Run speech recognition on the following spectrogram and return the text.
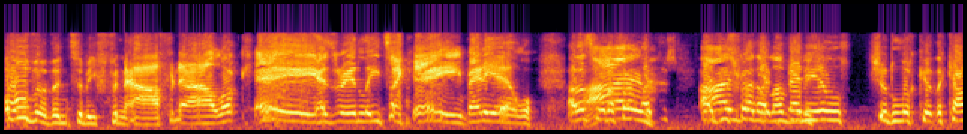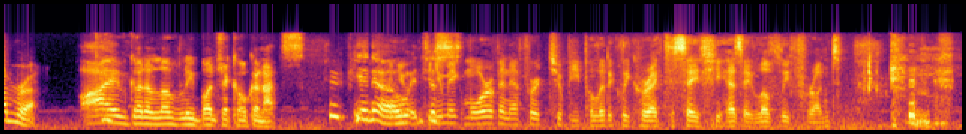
Other than to be fna fna, look, hey, Ezri and Leeta, hey, Benny Hill. And that's what I felt. I just, I just I've felt like lovely- Benny Hill should look at the camera. I've got a lovely bunch of coconuts. You know, Can you, it can you make more of an effort to be politically correct to say she has a lovely front?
